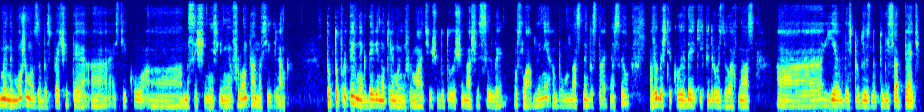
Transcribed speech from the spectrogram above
ми не можемо забезпечити е, стійку е, насищеність лінії фронту на всіх ділянках. Тобто противник, де він отримує інформацію щодо того, що наші сили ослаблені або в нас недостатньо сил. А вибачте, коли в деяких підрозділах в нас а, є десь приблизно 55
